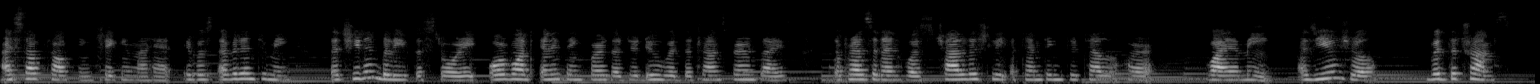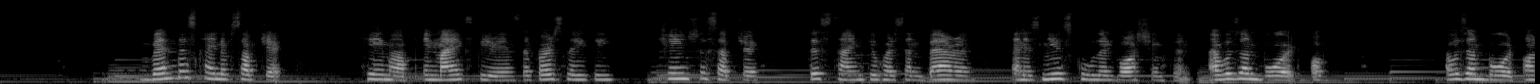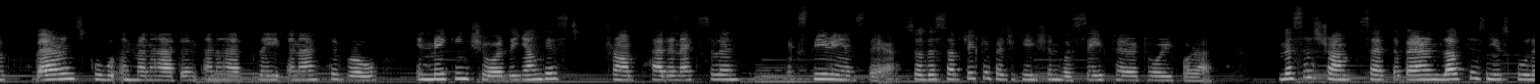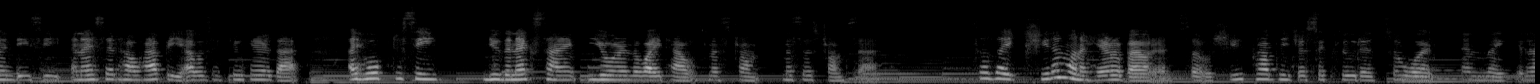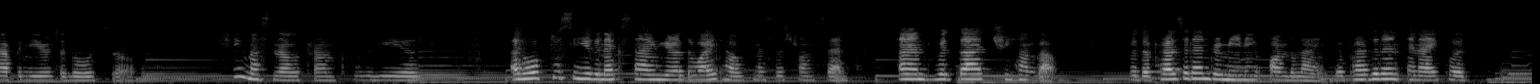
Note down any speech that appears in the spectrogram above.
I stopped talking, shaking my head. It was evident to me that she didn't believe the story or want anything further to do with the transparent lies the president was childishly attempting to tell her via me. As usual, with the Trumps, when this kind of subject came up, in my experience, the First Lady changed the subject this time to her son Barron and his new school in Washington. I was on board of I was on board on Barron's school in Manhattan and had played an active role in making sure the youngest Trump had an excellent experience there. So the subject of education was safe territory for us. Mrs. Trump said the Barron loved his new school in DC, and I said how happy I was to hear that. I hope to see you the next time you're in the White House, Miss Trump, Mrs. Trump said. So, like, she didn't want to hear about it, so she probably just secluded. So what? And, like, it happened years ago, so she must know Trump, who he is. I hope to see you the next time you're at the White House, Mrs. Trump said. And with that, she hung up, with the president remaining on the line. The president and I could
